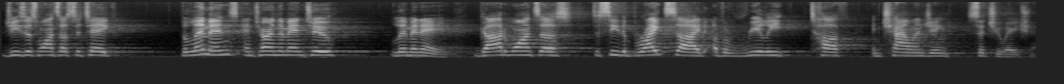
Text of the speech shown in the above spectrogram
Jesus wants us to take the lemons and turn them into lemonade. God wants us to see the bright side of a really tough and challenging situation.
